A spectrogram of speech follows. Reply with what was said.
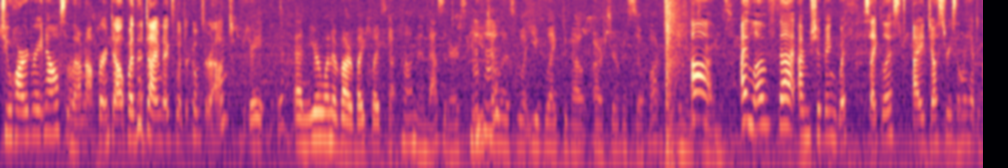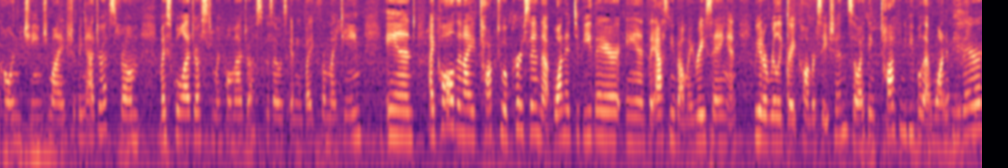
too hard right now so that I'm not burnt out by the time next winter comes around. Great. Yeah. And you're one of our BikeFlights.com ambassadors. Can mm -hmm. you mm-hmm. tell us what you've liked about our service so far in your uh. I love that I'm shipping with cyclists. I just recently had to call and change my shipping address from my school address to my home address because I was getting a bike from my team. And I called and I talked to a person that wanted to be there and they asked me about my racing and we had a really great conversation. So I think talking to people that want to be there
